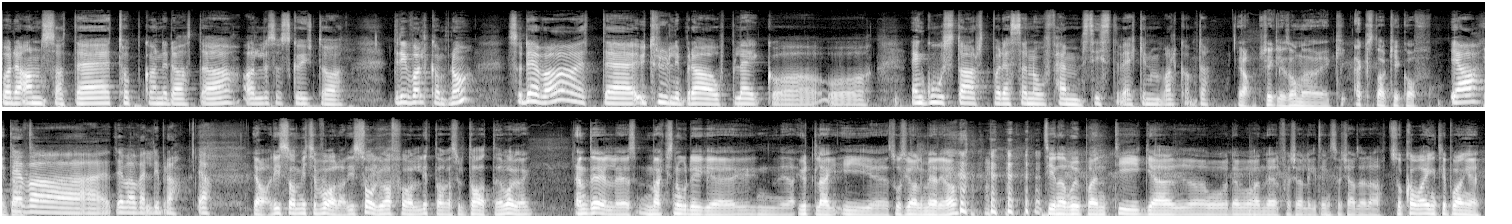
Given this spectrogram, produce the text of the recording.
Både ansatte, toppkandidater, alle som skal ut og drive valgkamp nå. Så det var et uh, utrolig bra opplegg og, og en god start på disse nå fem siste ukene med valgkamp. da. Ja, skikkelig sånn eh, ekstra kickoff. Ja, det var, det var veldig bra. Ja. Ja, de som ikke var der, de så i hvert fall litt av resultatet. Det var jo en del eh, merksnodige eh, utlegg i eh, sosiale medier. Tina Bru på en tiger, og det var en del forskjellige ting som skjedde der. Så hva var egentlig poenget?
